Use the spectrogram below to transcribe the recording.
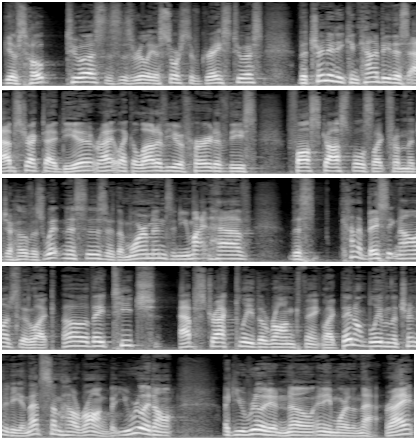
gives hope to us. This is really a source of grace to us. The Trinity can kind of be this abstract idea, right? Like a lot of you have heard of these false gospels, like from the Jehovah's Witnesses or the Mormons, and you might have this kind of basic knowledge that, like, oh, they teach abstractly the wrong thing. Like, they don't believe in the Trinity, and that's somehow wrong, but you really don't, like, you really didn't know any more than that, right?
